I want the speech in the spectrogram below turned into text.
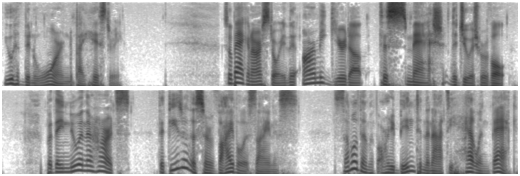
you have been warned by history. So, back in our story, the army geared up to smash the Jewish revolt. But they knew in their hearts that these are the survivalist Zionists. Some of them have already been to the Nazi hell and back.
